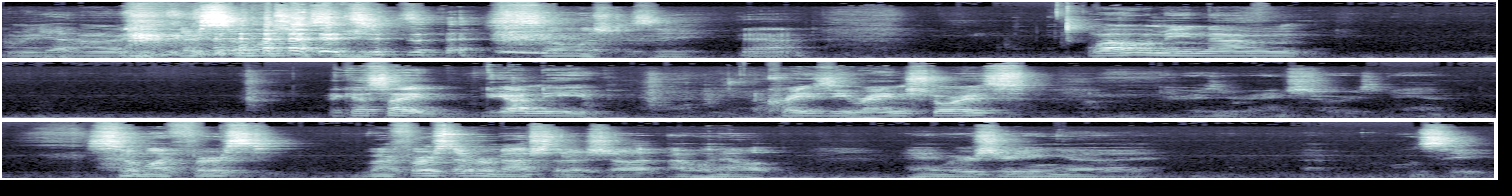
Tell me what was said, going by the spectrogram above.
I mean, Yeah. I don't, There's so much to see. just- so much to see. yeah. Well, I mean, um, I guess I. You got any crazy range stories? Crazy range stories, man. So my first, my first ever match that I shot, I went out and we were shooting. Uh, let's see,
